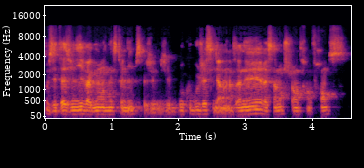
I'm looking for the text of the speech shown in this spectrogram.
aux États-Unis, vaguement en Estonie, parce que j'ai beaucoup bougé ces dernières années. Récemment, je suis rentré en France,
